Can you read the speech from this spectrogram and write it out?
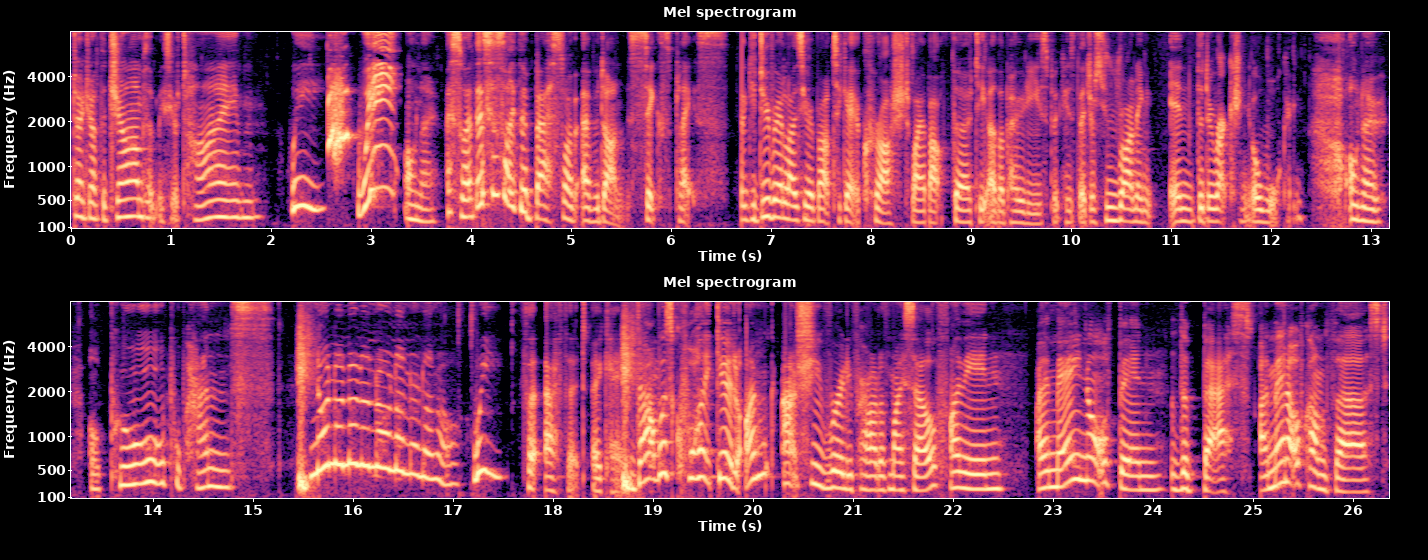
Don't jump the jumps. That makes your time. Wee. Wee! Oh no. I swear, this is like the best I've ever done. Sixth place. Like you do realise you're about to get crushed by about 30 other ponies because they're just running in the direction you're walking. Oh no. Oh, poop, poop hands. No, no, no, no, no, no, no, no, no. Wee. For effort. Okay. That was quite good. I'm actually really proud of myself. I mean, I may not have been the best. I may not have come first,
